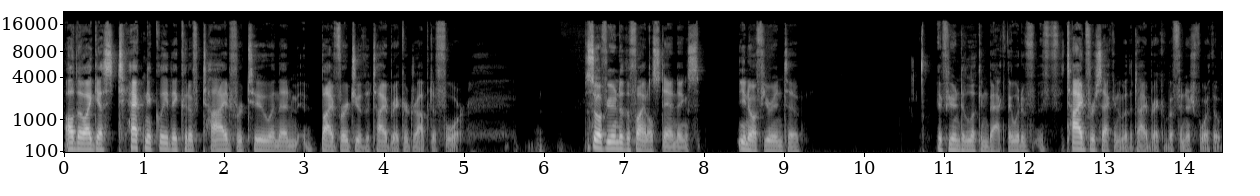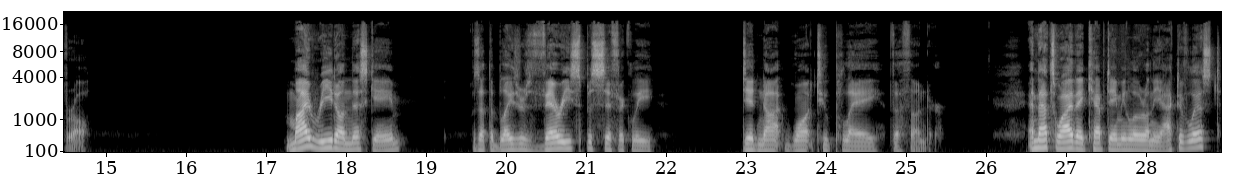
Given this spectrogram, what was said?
although I guess technically they could have tied for two and then by virtue of the tiebreaker dropped to four. So if you're into the final standings, you know, if you're into if you're into looking back, they would have tied for second with a tiebreaker but finished fourth overall. My read on this game was that the Blazers very specifically did not want to play the Thunder. And that's why they kept Damian Lillard on the active list.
